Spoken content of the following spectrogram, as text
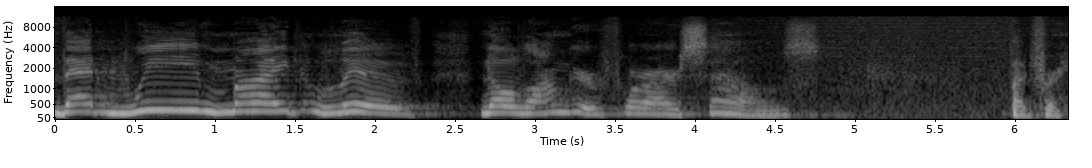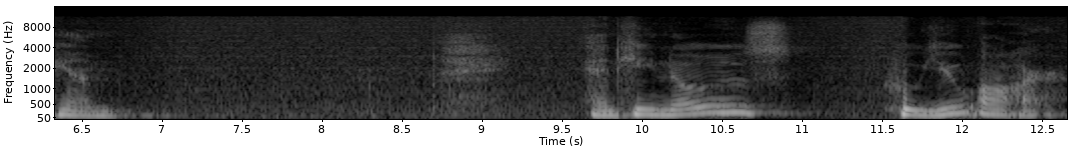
that we might live no longer for ourselves, but for Him. And He knows who you are,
